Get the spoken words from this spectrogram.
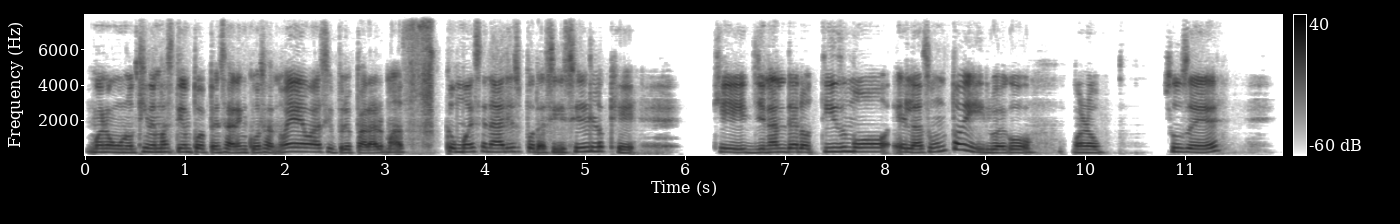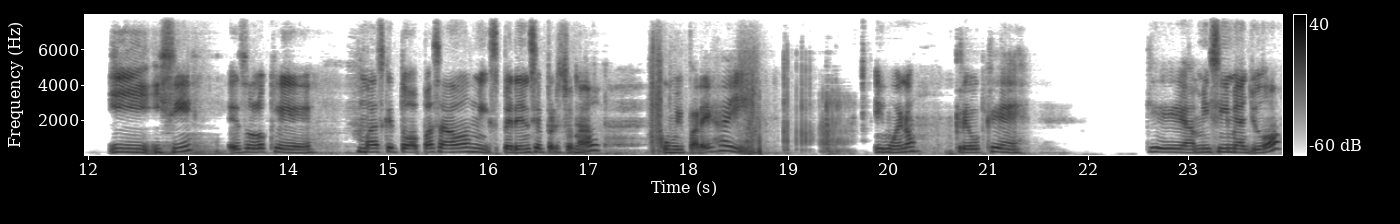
bueno, uno tiene más tiempo de pensar en cosas nuevas y preparar más como escenarios, por así decirlo, que, que llenan de erotismo el asunto y luego, bueno, sucede. Y, y sí, eso es lo que más que todo ha pasado en mi experiencia personal con mi pareja y, y bueno, creo que, que a mí sí me ayudó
